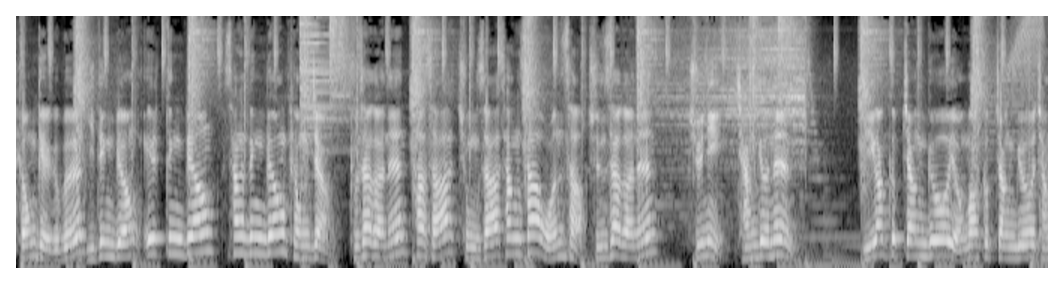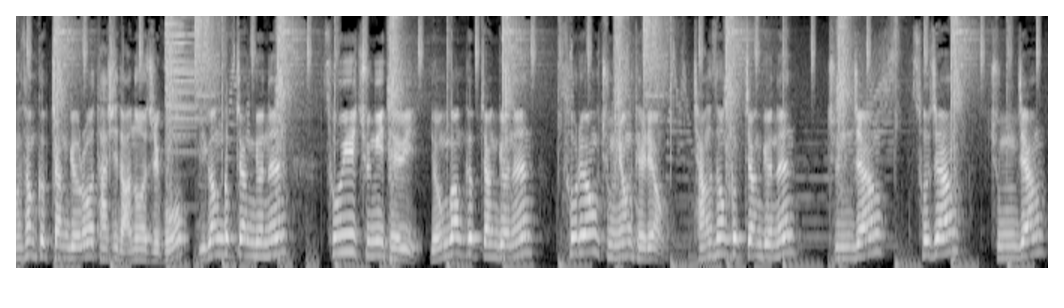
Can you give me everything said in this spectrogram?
병 계급은 2등병, 1등병, 상등병, 병장. 부사관은 하사, 중사, 상사, 원사. 준사관은 준이, 장교는 위관급 장교, 영관급 장교, 장성급 장교로 다시 나누어지고 위관급 장교는 소위, 중위, 대위 영관급 장교는 소령, 중령, 대령. 장성급 장교는 준장, 소장, 중장,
